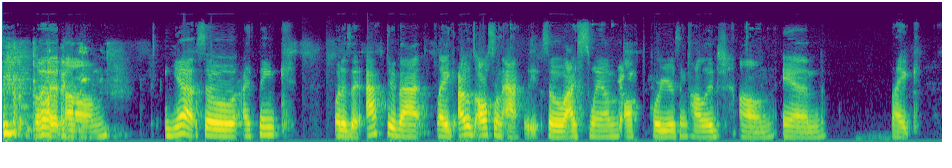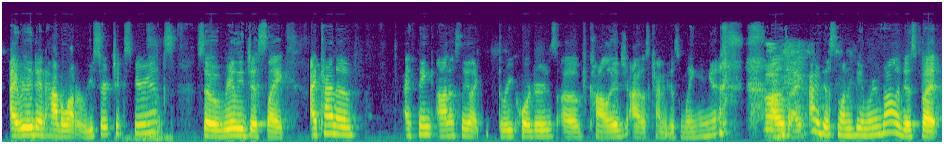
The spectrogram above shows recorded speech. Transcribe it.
but um, yeah, so I think what is it? After that, like I was also an athlete, so I swam all four years in college, um, and like I really didn't have a lot of research experience. So really, just like I kind of, I think honestly, like three quarters of college, I was kind of just winging it. I was like, I just want to be a marine biologist. But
